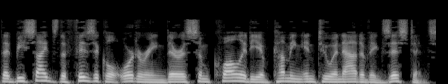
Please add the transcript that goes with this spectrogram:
that besides the physical ordering there is some quality of coming into and out of existence.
